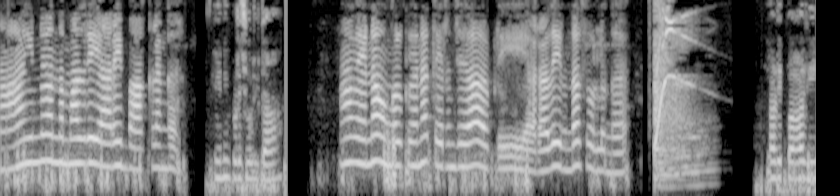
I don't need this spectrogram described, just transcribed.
நான் இன்னும் அந்த மாதிரி யாரையும் பார்க்கலங்க. இனி இப்படி சொல்லிட்டா? நான் வேணா உங்களுக்கு வேணா தெரிஞ்சதா அப்படி யாராவது இருந்தா சொல்லுங்க. அப்படி பாவி.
